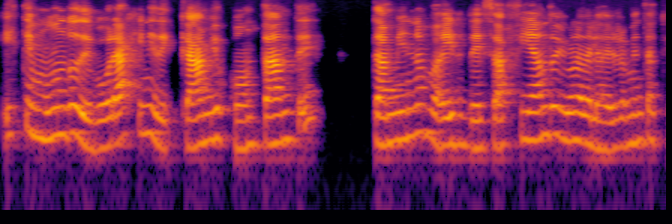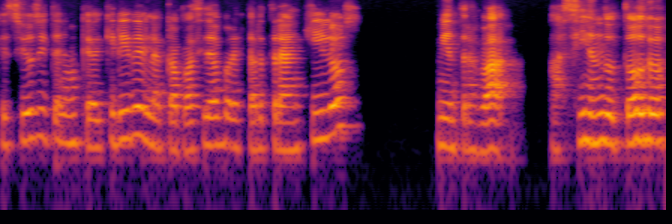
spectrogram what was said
este mundo de vorágine, de cambios constantes, también nos va a ir desafiando y una de las herramientas que sí o sí tenemos que adquirir es la capacidad para estar tranquilos mientras va haciendo todo,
